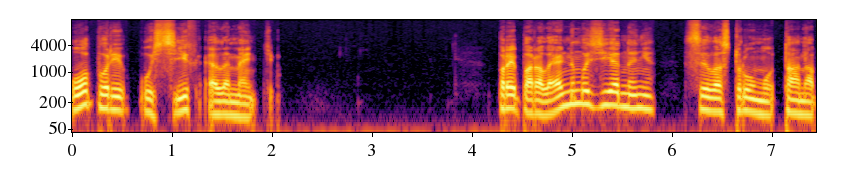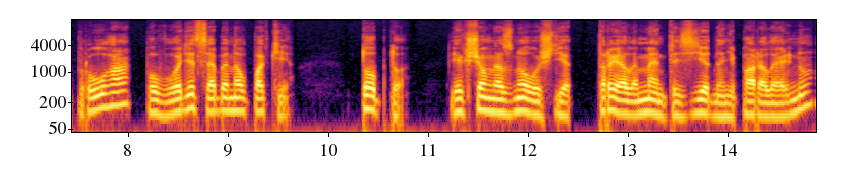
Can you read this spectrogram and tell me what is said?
опорів усіх елементів. При паралельному з'єднанні сила струму та напруга поводять себе навпаки. Тобто, якщо в нас знову ж є три елементи з'єднані паралельно,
